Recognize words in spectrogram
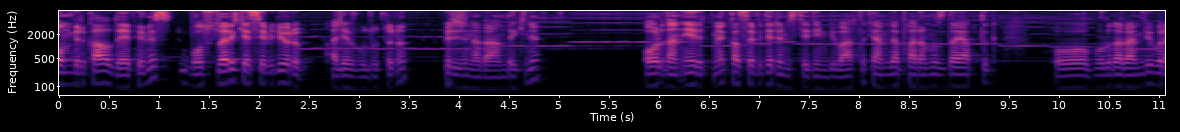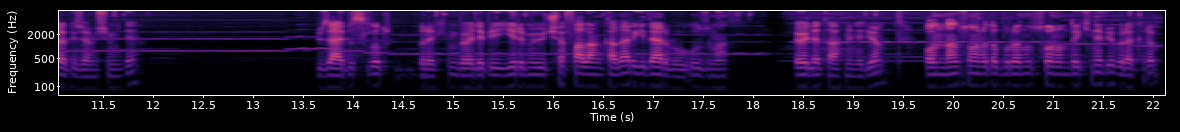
11k oldu HP'miz. Bossları kesebiliyorum. Alev bulutunu. Pricina Dağı'ndakini. Oradan eritme kasabilirim istediğim gibi artık. Hem de paramızı da yaptık. O burada ben bir bırakacağım şimdi. Güzel bir slot bırakayım. Böyle bir 23'e falan kadar gider bu uzman. Öyle tahmin ediyorum. Ondan sonra da buranın sonundakine bir bırakırım.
